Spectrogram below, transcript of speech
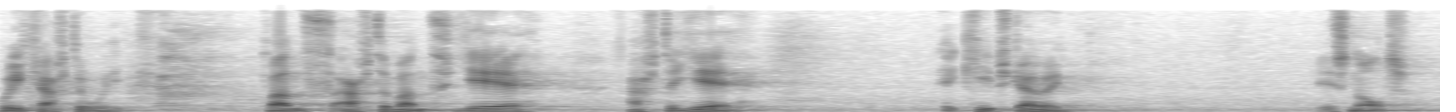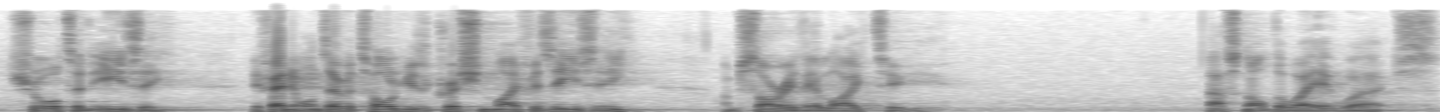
week after week, month after month, year after year. It keeps going. It's not short and easy. If anyone's ever told you the Christian life is easy, I'm sorry they lied to you. That's not the way it works.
